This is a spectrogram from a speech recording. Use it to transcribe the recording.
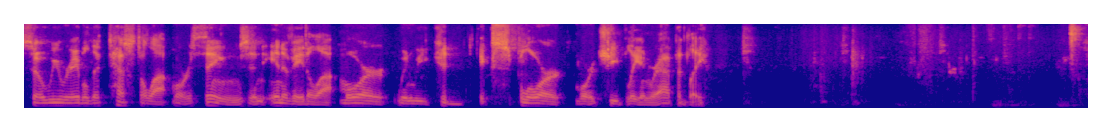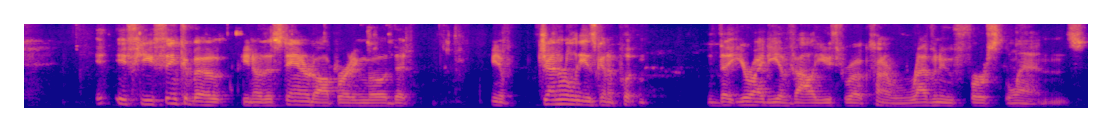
so we were able to test a lot more things and innovate a lot more when we could explore more cheaply and rapidly. If you think about, you know, the standard operating mode that, you know, generally is going to put that your idea of value through a kind of revenue first lens.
